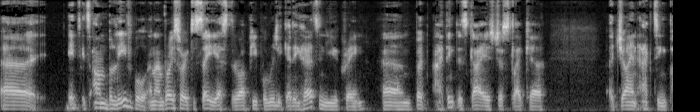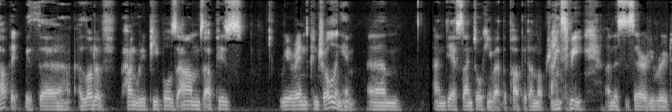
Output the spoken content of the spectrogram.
Uh, it, it's unbelievable. And I'm very sorry to say, yes, there are people really getting hurt in Ukraine. Um, but I think this guy is just like a giant acting puppet with uh, a lot of hungry people's arms up his rear end controlling him. Um, and yes, I'm talking about the puppet. I'm not trying to be unnecessarily rude.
